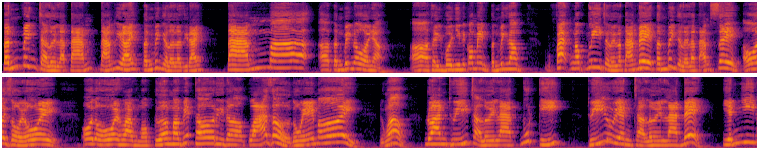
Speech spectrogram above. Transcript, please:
Tấn Vinh trả lời là 8 8 gì đấy? Tấn Vinh trả lời là gì đấy? 8 uh, uh, Tấn Vinh đâu rồi nhỉ? Uh, Thầy vừa nhìn thấy comment Tấn Vinh xong. Phạm Ngọc Ly trả lời là 8D Tấn Vinh trả lời là 8C Ôi rồi ôi. Ôi rồi ôi Hoàng Ngọc Tường mà viết thơ thì quá dở rồi em ơi. Đúng không? Đoàn Thúy trả lời là bút ký. Thúy Huyền trả lời là D. Yến Nhi D.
